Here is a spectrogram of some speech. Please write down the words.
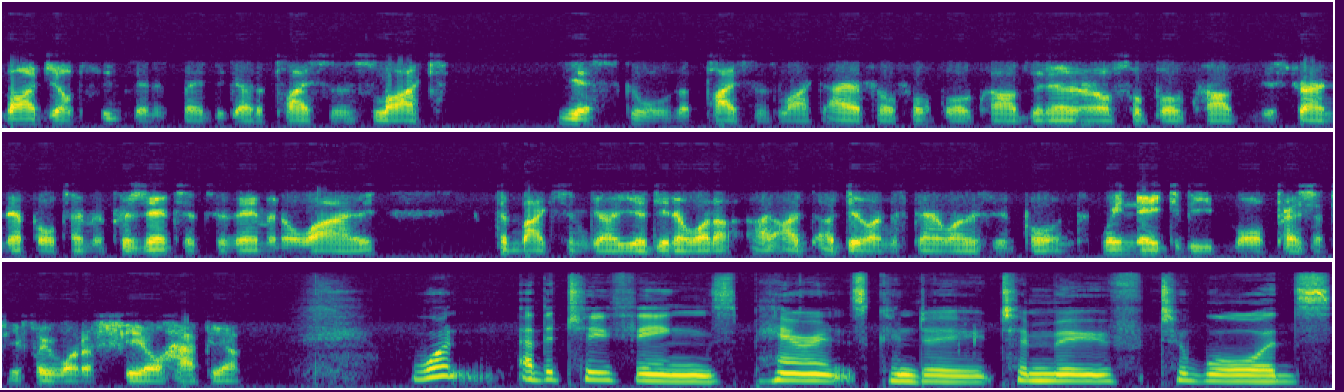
my job since then has been to go to places like, yes, schools, but places like AFL football clubs and NRL football clubs and the Australian netball team and present it to them in a way that makes them go, yeah, do you know what, I, I, I do understand why this is important. We need to be more present if we want to feel happier. What are the two things parents can do to move towards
